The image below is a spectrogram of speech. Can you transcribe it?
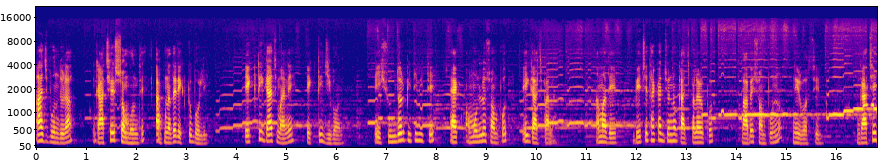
আজ বন্ধুরা, গাছের সম্বন্ধে আপনাদের একটু বলি। একটি গাছ মানে একটি জীবন। এই সুন্দর পৃথিবীতে এক অমূল্য সম্পদ এই গাছপালা। আমাদের বেঁচে থাকার জন্য গাছপালার উপর ভাবে সম্পূর্ণ নির্ভরশীল। গাছের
